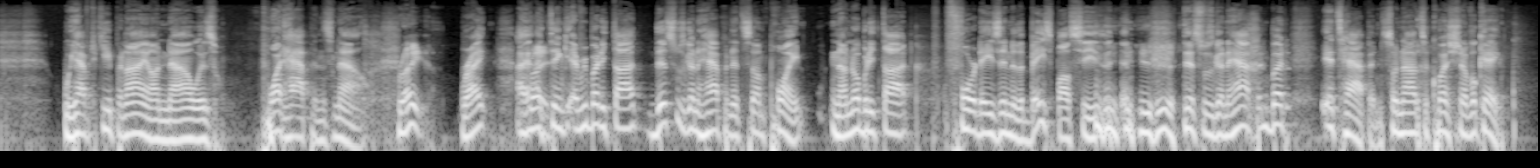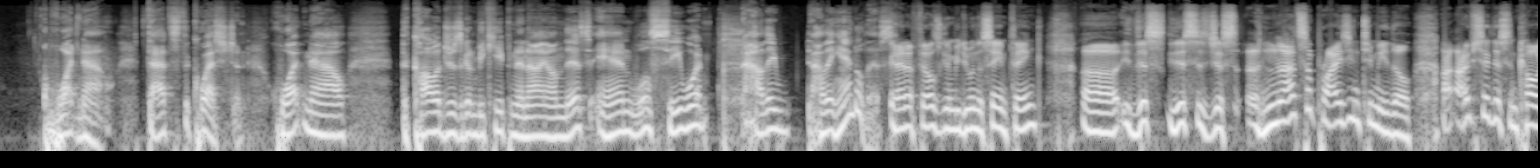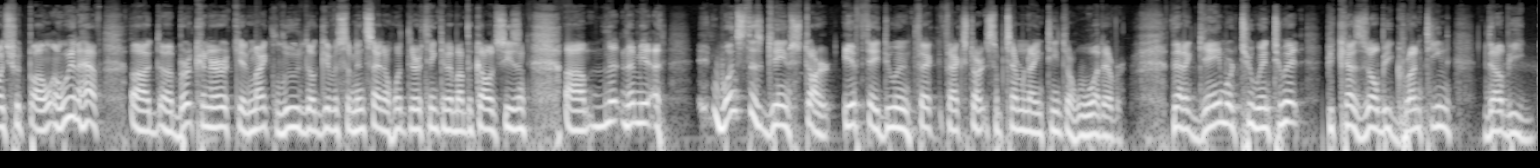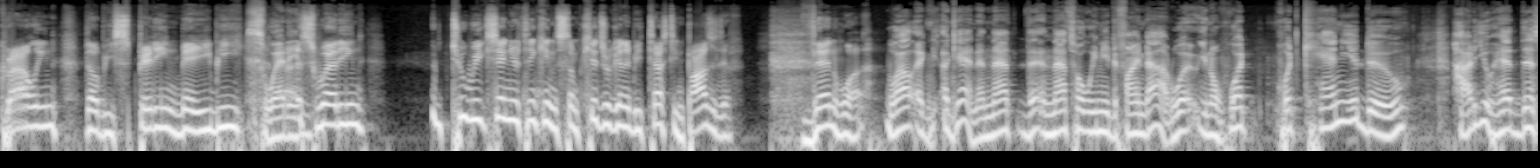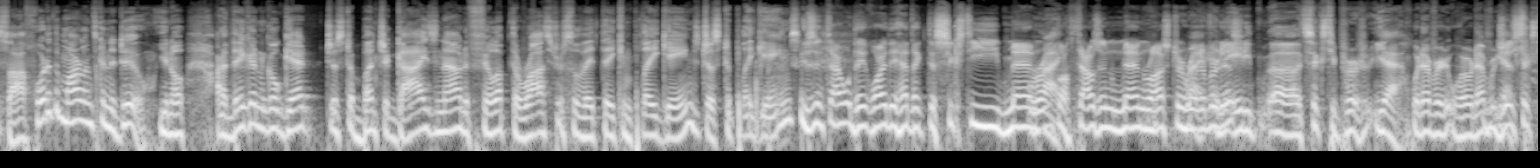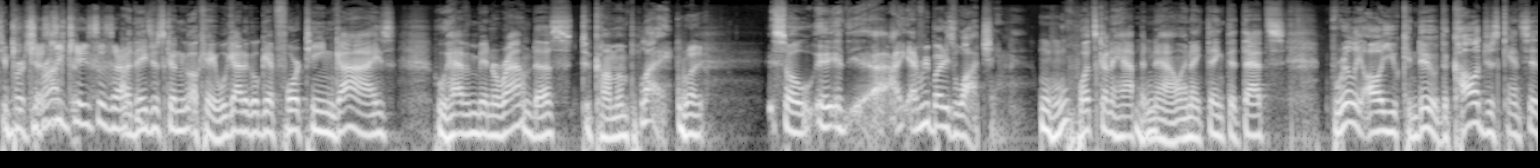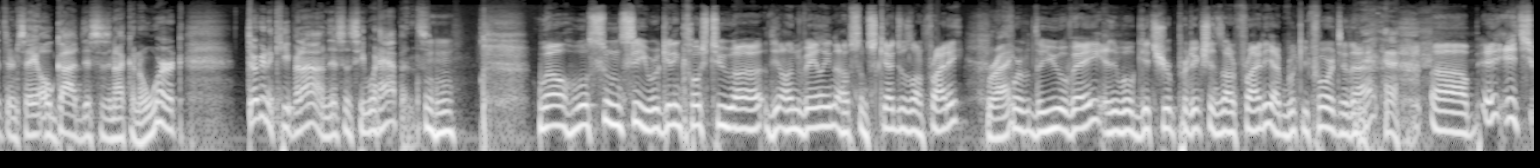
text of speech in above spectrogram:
we have to keep an eye on now is what happens now Right. right? I, I think everybody thought this was going to happen at some point. Now, nobody thought four days into the baseball season this was going to happen, but it's happened. So now it's a question of okay, what now? That's the question. What now? The colleges are going to be keeping an eye on this, and we'll see what how they how they handle this. NFL is going to be doing the same thing. Uh, this this is just uh, not surprising to me, though. I, I've said this in college football. and We're going to have uh, uh, Burt Kinerk and Mike Lude. They'll give us some insight on what they're thinking about the college season. Um, let, let me. Uh, once this game start, if they do in fact, in fact start September nineteenth or whatever, that a game or two into it, because they'll be grunting, they'll be growling, they'll be spitting, maybe Sweating. uh, sweating. Two weeks in, you're thinking some kids are going to be testing positive. Then what? Well, again, and that and that's what we need to find out. What you know, what what can you do? How do you head this off? What are the Marlins going to do? You know, are they going to go get just a bunch of guys now to fill up the roster so that they can play games just to play games? Isn't that what they, why they had like the 60 man, Right. 1,000 man roster, whatever and it is? 80, uh, 60 per, yeah, whatever, whatever, Just- yeah, 60 person just roster. case this Are they just going to, okay, we got to go get 14 guys who haven't been around us to come and play. Right. so it, it- I, everybody's watching Mm-hmm. what's going to happen now? And i think that that's really all you can do. The colleges can't sit there and say oh god this is not going to work. They're going to keep an eye on this and see what happens. Mm-hmm. Well, we'll soon see. We're getting close to uh, the unveiling of some schedules on Friday Right. for the U of A, and we'll get your predictions on Friday. I'm looking forward to that. uh, it, it's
